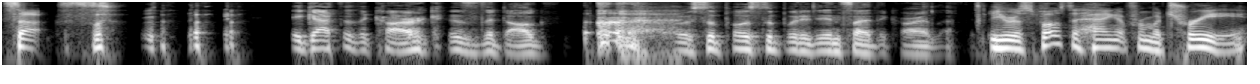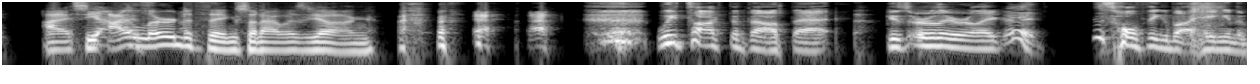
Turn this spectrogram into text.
Sucks. it got to the car because the dog. I was supposed to put it inside the car. I left it. you were supposed to hang it from a tree. I see. Yeah, I I've- learned I've- things when I was young. we talked about that because earlier we're like, eh, this whole thing about hanging the.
